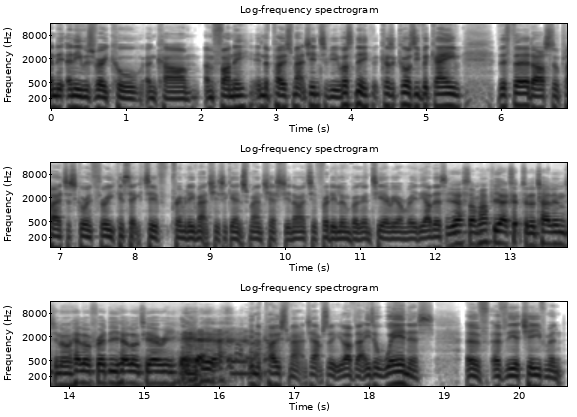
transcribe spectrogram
And and he was very cool and calm and funny in the post match interview, wasn't he? Because of course he became the third Arsenal player to score in three consecutive Premier League matches against Manchester United, Freddie Ljungberg and Thierry Henry, the others. Yes, I'm happy I accepted the challenge. You know, hello Freddie, hello Thierry. in the post match, absolutely love that. His awareness of of the achievement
